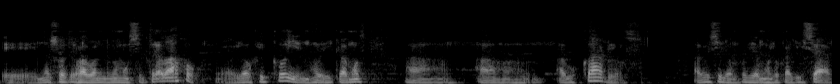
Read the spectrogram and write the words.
Eh, nosotros abandonamos el trabajo, era lógico, y nos dedicamos a, a, buscarlos, a ver si los podíamos localizar.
